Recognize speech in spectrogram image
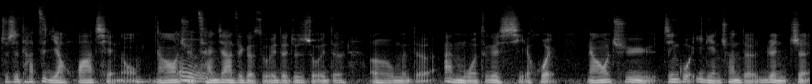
就是他自己要花钱哦，然后去参加这个所谓的就是所谓的呃我们的按摩这个协会，然后去经过一连串的认证，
